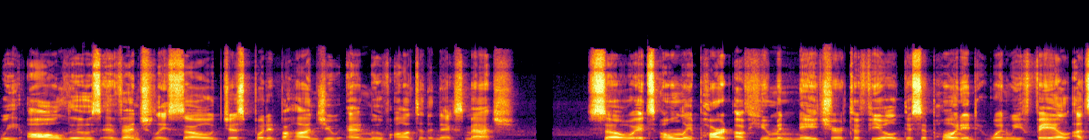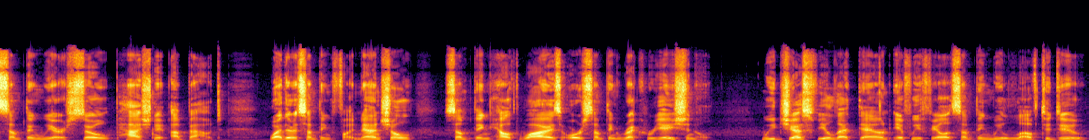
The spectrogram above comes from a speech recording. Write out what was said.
We all lose eventually, so just put it behind you and move on to the next match. So it's only part of human nature to feel disappointed when we fail at something we are so passionate about, whether it's something financial, something health wise, or something recreational. We just feel let down if we fail at something we love to do.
